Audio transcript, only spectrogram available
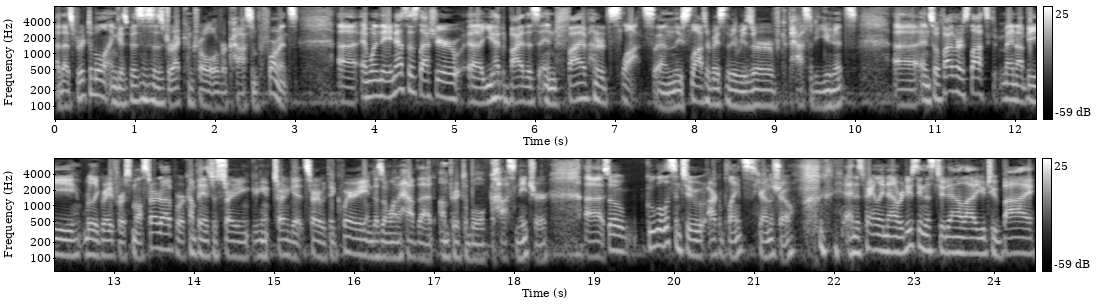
uh, that's predictable and gives businesses direct control over cost and performance. Uh, and when they announced this last year, uh, you had to buy this in 500 slots, and these slots are basically reserved capacity units. And so 500 slots may not be really great for a small startup or a company that's just starting starting to get started with BigQuery and doesn't want to have that unpredictable cost nature. Uh, so Google listened to our complaints here on the show, and is apparently now reducing this to now allow you to buy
